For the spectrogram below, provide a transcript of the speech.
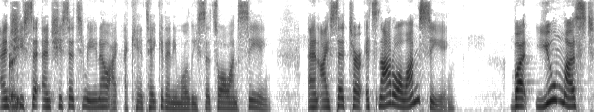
And she said and she said to me, you know, I, I can't take it anymore, Lisa. It's all I'm seeing. And I said to her, It's not all I'm seeing, but you must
